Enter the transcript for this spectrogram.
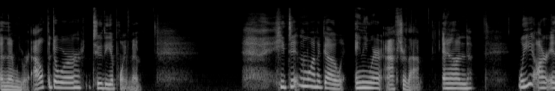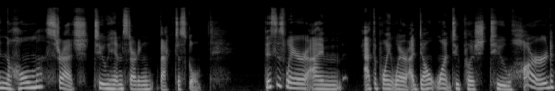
and then we were out the door to the appointment he didn't want to go anywhere after that. And we are in the home stretch to him starting back to school. This is where I'm at the point where I don't want to push too hard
